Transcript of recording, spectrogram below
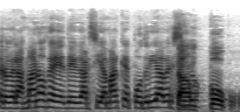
Pero de las manos de, de García Márquez podría haber sido... Tampoco.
